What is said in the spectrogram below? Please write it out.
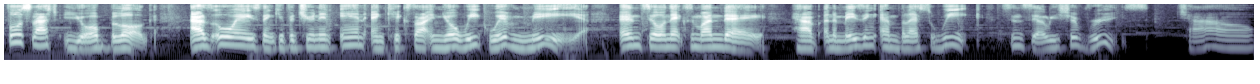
forward slash your blog. As always, thank you for tuning in and kickstarting your week with me. Until next Monday, have an amazing and blessed week. Sincerely, Sherrise. Ciao.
